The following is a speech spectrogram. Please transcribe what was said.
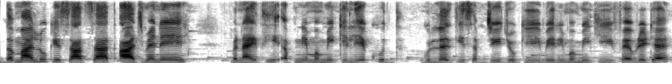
दम आलू के साथ साथ आज मैंने बनाई थी अपनी मम्मी के लिए खुद गुल्लर की सब्ज़ी, जो कि मेरी मम्मी की फेवरेट है।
